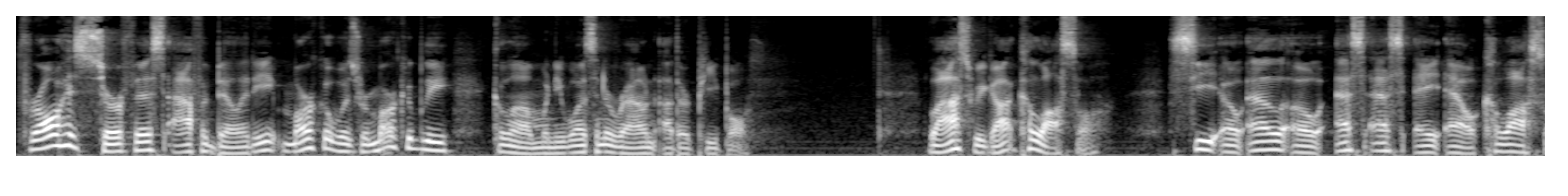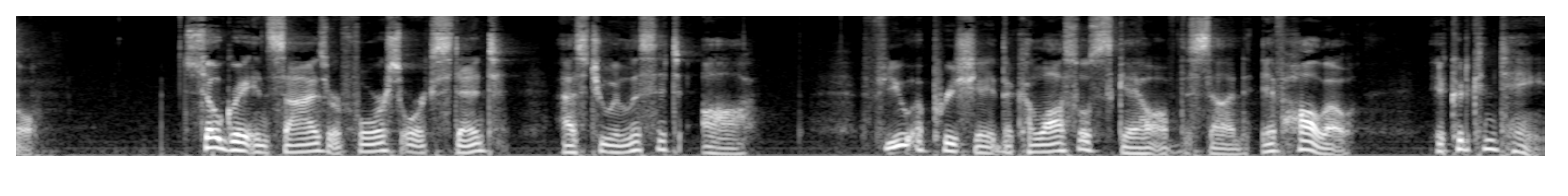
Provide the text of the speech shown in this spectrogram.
For all his surface affability, Marco was remarkably glum when he wasn't around other people. Last, we got colossal. C O L O S S A L, colossal so great in size or force or extent as to elicit awe. Few appreciate the colossal scale of the sun. If hollow, it could contain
